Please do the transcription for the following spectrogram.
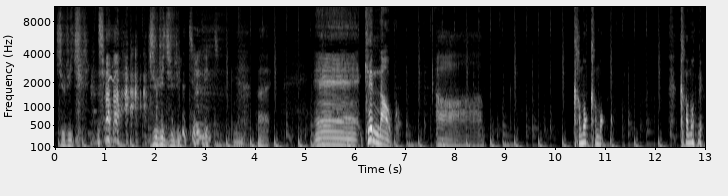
ジュリジュリ。ジュリジュリ。ジュリジュリ。はい。えー、ケンナオコ。あー、カモカモ。カモメは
